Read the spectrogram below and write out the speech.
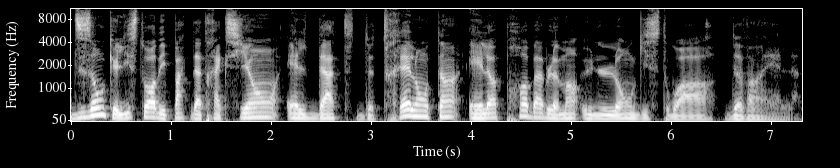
Disons que l'histoire des parcs d'attractions, elle date de très longtemps et elle a probablement une longue histoire devant elle.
